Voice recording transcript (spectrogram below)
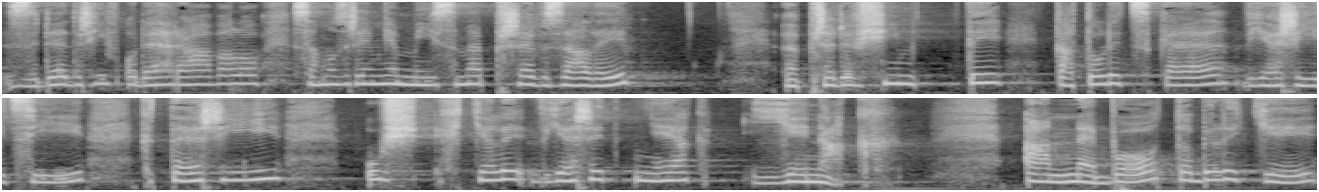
zde dřív odehrávalo, samozřejmě my jsme převzali eh, především ty katolické věřící, kteří už chtěli věřit nějak jinak. A nebo to byli ti,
